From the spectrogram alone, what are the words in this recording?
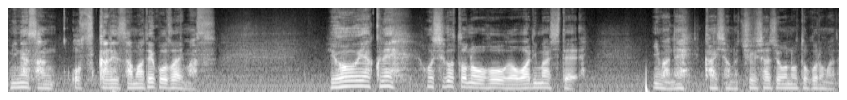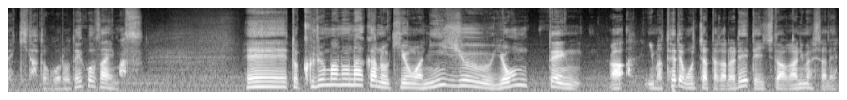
皆さんお疲れ様でございます。ようやくねお仕事の方が終わりまして今ね会社の駐車場のところまで来たところでございます。えーと車の中の気温は24点あ今手で持っちゃったから0.1度上がりましたね。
